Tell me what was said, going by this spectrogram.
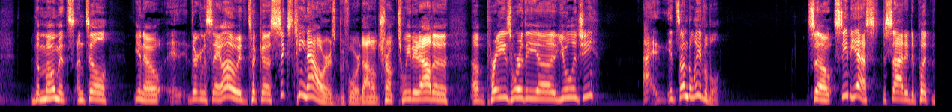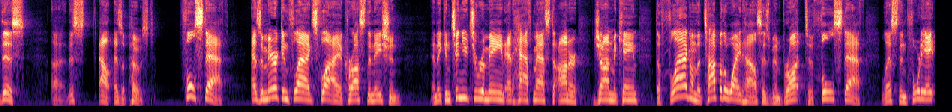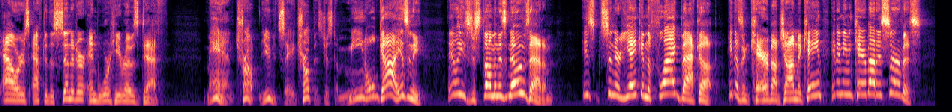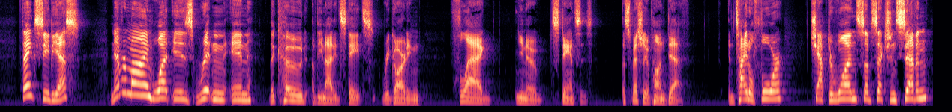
the moments until, you know, they're going to say, oh, it took uh, 16 hours before Donald Trump tweeted out a, a praiseworthy uh, eulogy. I, it's unbelievable. So CBS decided to put this uh, this out as a post. Full staff as American flags fly across the nation, and they continue to remain at half mast to honor John McCain. The flag on the top of the White House has been brought to full staff less than 48 hours after the senator and war hero's death. Man, Trump, you'd say Trump is just a mean old guy, isn't he? He's just thumbing his nose at him. He's sitting there yanking the flag back up. He doesn't care about John McCain. He didn't even care about his service. Thanks, CBS. Never mind what is written in the code of the United States regarding flag, you know, stances, especially upon death. In Title 4, Chapter 1, subsection 7,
